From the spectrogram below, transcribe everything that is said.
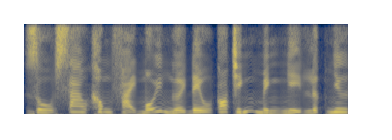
Dù sao không phải mỗi người đều có chính mình nghị lực như.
